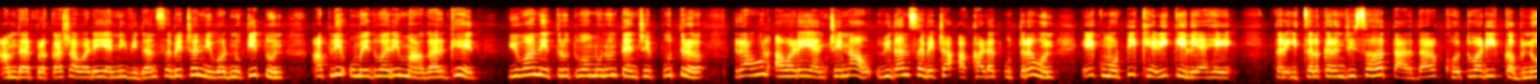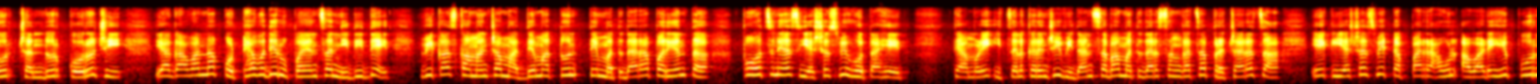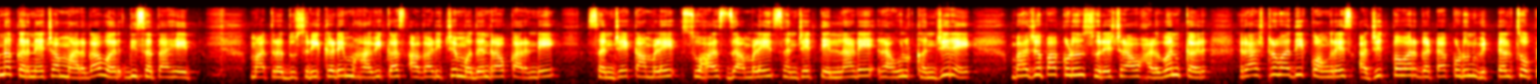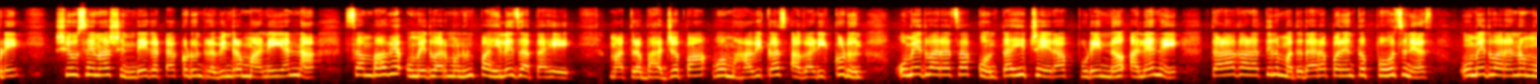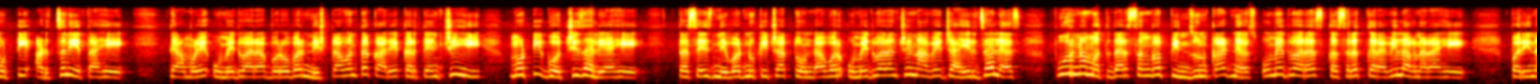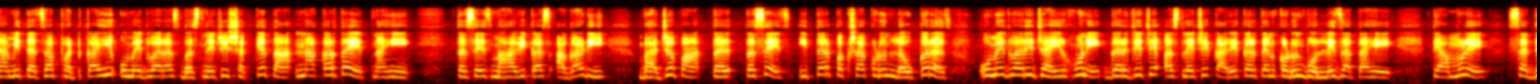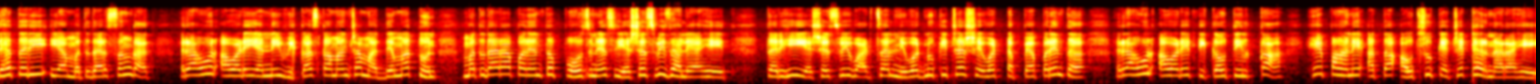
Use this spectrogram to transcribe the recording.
आमदार प्रकाश आवाडे यांनी विधानसभेच्या निवडणुकीतून आपली उमेदवारी माघार घेत युवा नेतृत्व म्हणून त्यांचे पुत्र राहुल आवाडे यांचे नाव विधानसभेच्या आखाड्यात उतरवून एक मोठी खेळी केली आहे. तर इचलकरंजीसह तारदाळ खोतवाडी कबनूर चंदूर कोरोची या गावांना कोट्यावधी रुपयांचा निधी देत विकास कामांच्या माध्यमातून ते मतदारापर्यंत पोहोचण्यास यशस्वी होत आहेत. त्यामुळे इचलकरंजी विधानसभा मतदारसंघाचा प्रचाराचा एक यशस्वी टप्पा राहुल आवाडे हे पूर्ण करण्याच्या मार्गावर दिसत आहेत. मात्र दुसरीकडे महाविकास आघाडीचे मदनराव कारंडे संजय कांबळे सुहास जांभळे संजय तेलनाडे राहुल खंजिरे भाजपाकडून सुरेशराव हळवणकर राष्ट्रवादी काँग्रेस अजित पवार गटाकडून विठ्ठल चोपडे शिवसेना शिंदे गटाकडून रवींद्र माने यांना संभाव्य उमेदवार म्हणून पाहिले जात आहे. मात्र भाजपा व महाविकास आघाडीकडून उमेदवाराचा कोणताही चेहरा पुढे न आल्याने तळागाळातील मतदारापर्यंत पोहोचण्यास उमेदवारांना मोठी अडचण येत आहे. त्यामुळे उमेदवाराबरोबर निष्ठावंत कार्यकर्त्यांचीही मोठी गोची झाली आहे. तसेच निवडणुकीच्या तोंडावर उमेदवारांची नावे जाहीर झाल्यास पूर्ण मतदारसंघ पिंजून काढण्यास उमेदवारास कसरत करावी लागणार आहे. परिणामी त्याचा फटकाही उमेदवारास बसण्याची शक्यता नाकारता येत नाही. तसेच महाविकास आघाडी भाजपा तर तसेच इतर पक्षाकडून लवकरच उमेदवारी जाहीर होणे गरजेचे असल्याचे कार्यकर्त्यांकडून बोलले जात आहे. त्यामुळे सध्या तरी या मतदारसंघात राहुल आवाडे यांनी विकास कामांच्या माध्यमातून मतदारापर्यंत पोहोचण्यास यशस्वी झाले आहेत. तर ही यशस्वी वाटचाल निवडणुकीच्या शेवट टप्प्यापर्यंत राहुल आवाडे टिकवतील का हे पाहणे आता औत्सुक्याचे ठरणार आहे.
